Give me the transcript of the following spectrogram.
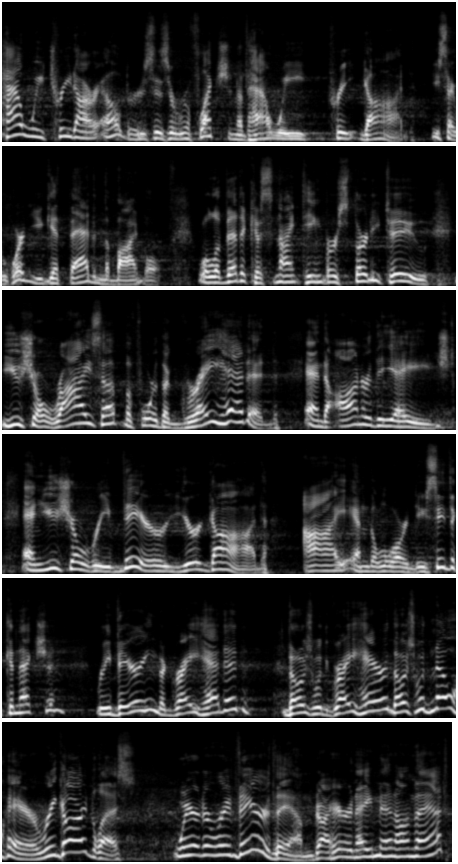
how we treat our elders is a reflection of how we treat God. You say, where do you get that in the Bible? Well, Leviticus 19, verse 32 You shall rise up before the gray headed and honor the aged, and you shall revere your God. I am the Lord. Do you see the connection? Revering the gray headed, those with gray hair, those with no hair, regardless. We're to revere them. Do I hear an amen on that?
